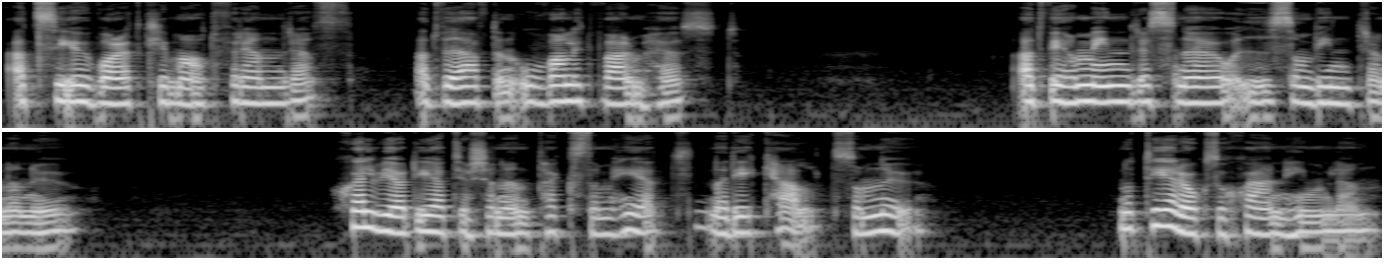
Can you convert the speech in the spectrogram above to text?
Att se hur vårt klimat förändras. Att vi har haft en ovanligt varm höst. Att vi har mindre snö och is om vintrarna nu. Själv gör det att jag känner en tacksamhet när det är kallt som nu. Notera också stjärnhimlen.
